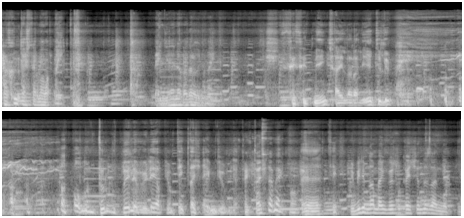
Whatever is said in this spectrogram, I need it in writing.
Sakın taşlarıma bakmayın. Ben gelene kadar oynamayın. Ses etmeyin çaylar Ali'ye gidip. Oğlum dur böyle böyle yapıyorum. Tek taşayım diyorum ya. Tek taş demek mi? Ee, tek. Ne bileyim lan ben gözüm kaşındı zannettim.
